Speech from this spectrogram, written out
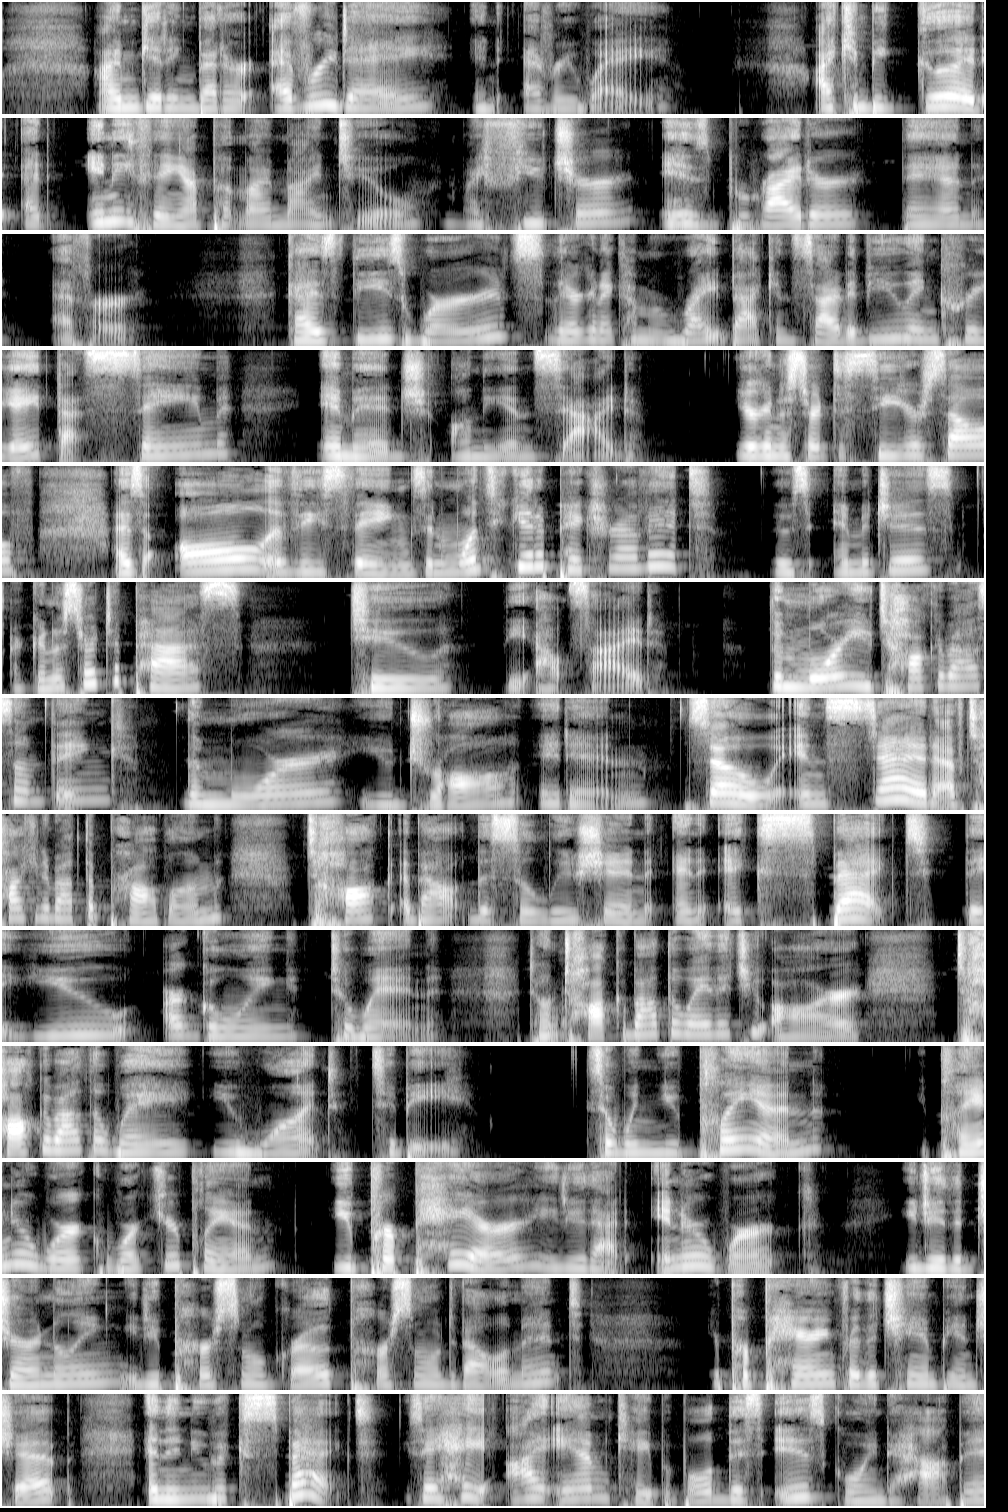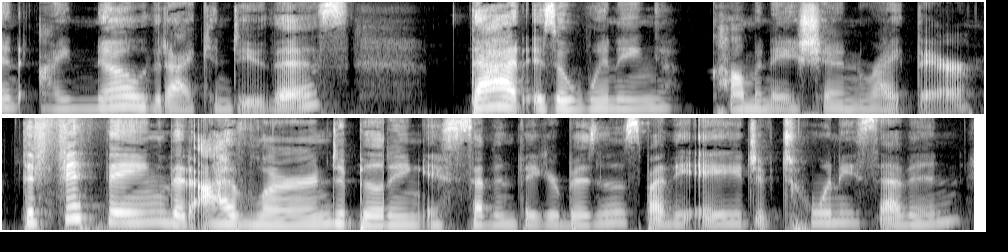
I'm getting better every day in every way. I can be good at anything I put my mind to. My future is brighter than ever. Guys, these words, they're going to come right back inside of you and create that same image on the inside. You're going to start to see yourself as all of these things. And once you get a picture of it, those images are going to start to pass to the outside. The more you talk about something, the more you draw it in. So instead of talking about the problem, talk about the solution and expect that you are going to win. Don't talk about the way that you are, talk about the way you want to be. So when you plan, you plan your work, work your plan, you prepare, you do that inner work, you do the journaling, you do personal growth, personal development you're preparing for the championship, and then you expect, you say, Hey, I am capable. This is going to happen. I know that I can do this. That is a winning combination right there. The fifth thing that I've learned building a seven figure business by the age of 27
